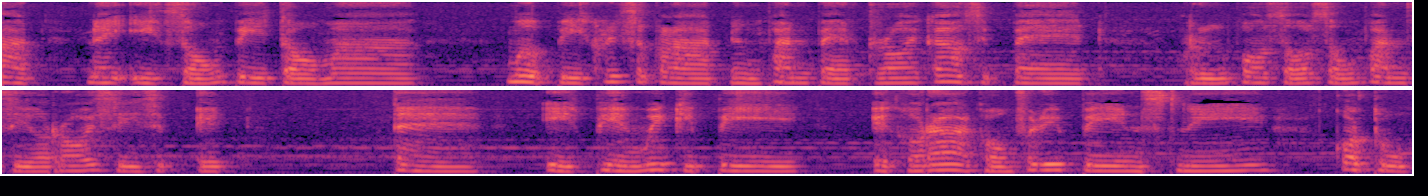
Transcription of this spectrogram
าชในอีกสองปีต่อมา เมื่อปีคริสต์ศักราช 1898 หรือพศ 2441 แต่ อีกเพียงไม่กี่ปี เอกราชของฟิลิปปินส์นี้ ก็ถูก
